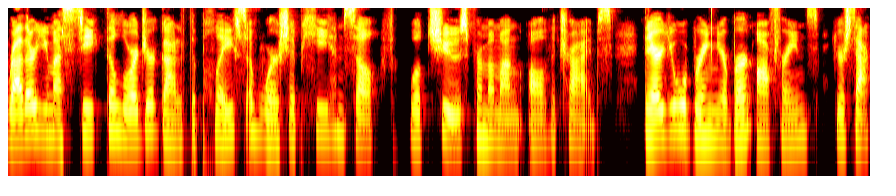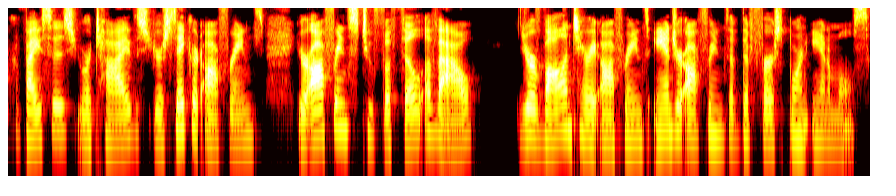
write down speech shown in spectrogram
Rather, you must seek the Lord your God at the place of worship he himself will choose from among all the tribes. There you will bring your burnt offerings, your sacrifices, your tithes, your sacred offerings, your offerings to fulfill a vow your voluntary offerings and your offerings of the firstborn animals.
